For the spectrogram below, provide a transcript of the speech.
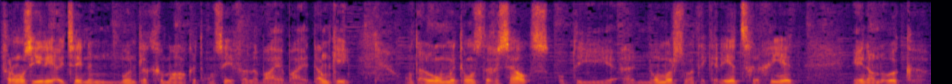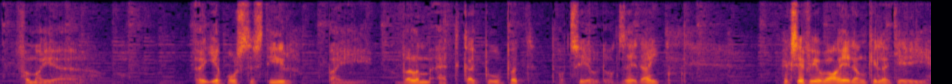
vir ons hierdie uitsending moontlik gemaak het. Ons sê vir hulle baie baie dankie. Onthou om met ons te gesels op die uh, nommers wat ek reeds gegee het en dan ook vir my 'n uh, 'n e-pos te stuur by wilm@kaipoolpit.co.za. Ek sê vir jou baie dankie dat jy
